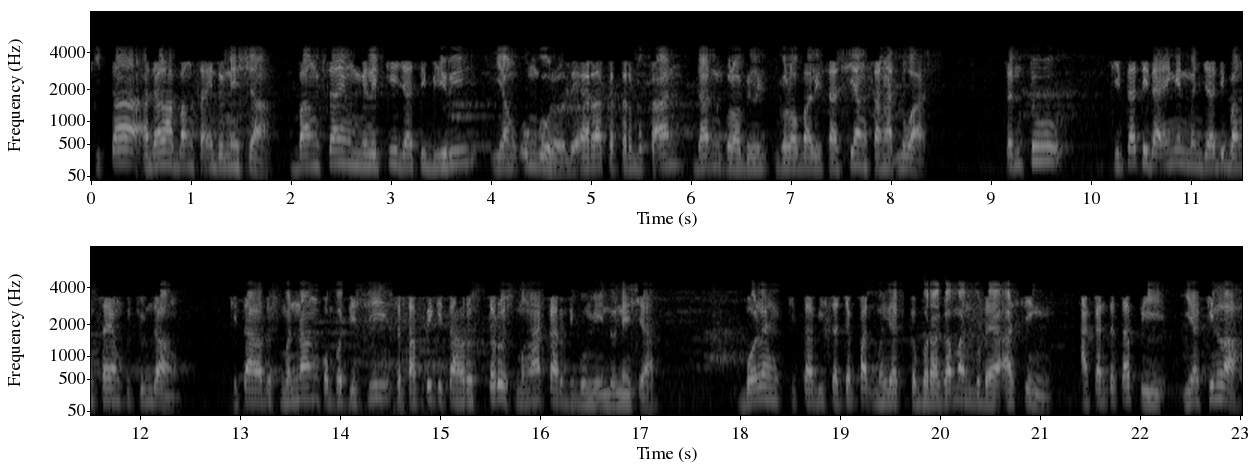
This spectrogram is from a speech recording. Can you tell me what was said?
Kita adalah bangsa Indonesia, bangsa yang memiliki jati diri yang unggul di era keterbukaan dan globalisasi yang sangat luas. Tentu kita tidak ingin menjadi bangsa yang pecundang. Kita harus menang kompetisi, tetapi kita harus terus mengakar di bumi Indonesia. Boleh kita bisa cepat melihat keberagaman budaya asing, akan tetapi yakinlah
